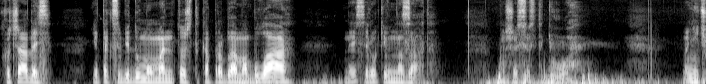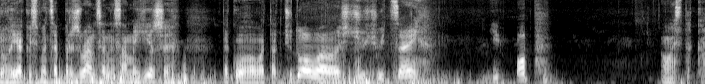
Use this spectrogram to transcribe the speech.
Хоча десь, я так собі думав, у мене теж така проблема була десь років назад. Ну, щось ось таке во. Ну нічого, якось ми це переживемо, це не саме гірше. Такого от так чудово, але чуть-чуть цей. І оп! Ось така.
